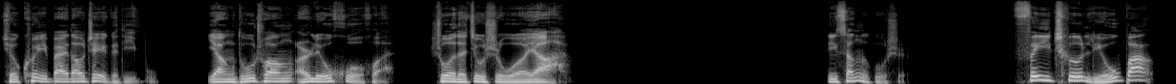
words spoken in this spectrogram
却溃败到这个地步，养毒疮而留祸患，说的就是我呀！”第三个故事。飞车刘八，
